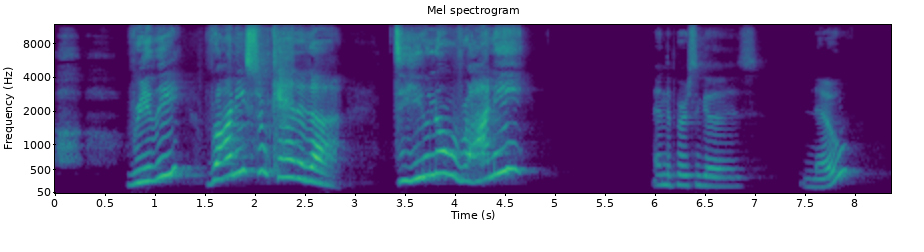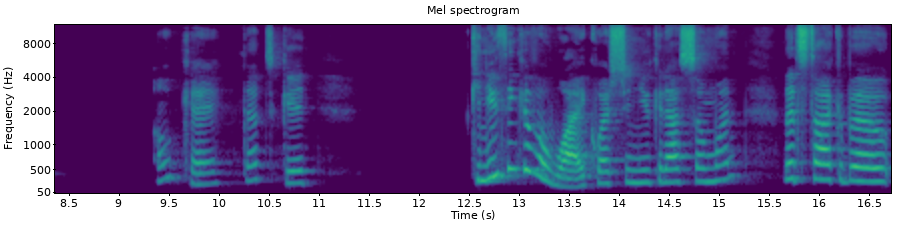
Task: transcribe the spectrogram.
oh, really? Ronnie's from Canada. Do you know Ronnie? And the person goes, no? Okay, that's good. Can you think of a why question you could ask someone? Let's talk about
